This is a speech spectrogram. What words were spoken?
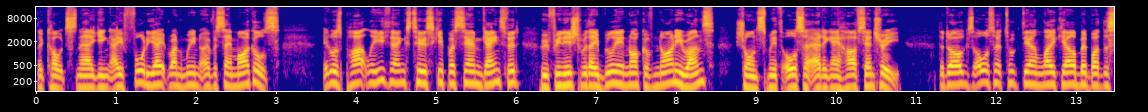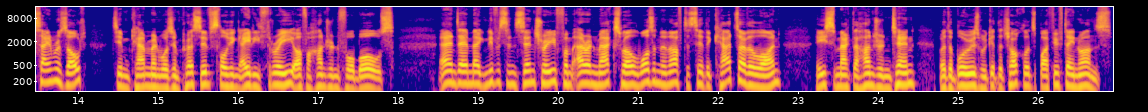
The Colts snagging a 48 run win over St Michael's. It was partly thanks to skipper Sam Gainsford, who finished with a brilliant knock of 90 runs, Sean Smith also adding a half century. The Dogs also took down Lake Albert by the same result. Tim Cameron was impressive, slogging 83 off 104 balls. And a magnificent century from Aaron Maxwell wasn't enough to see the Cats over the line. He smacked 110, but the Blues would get the chocolates by 15 runs.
